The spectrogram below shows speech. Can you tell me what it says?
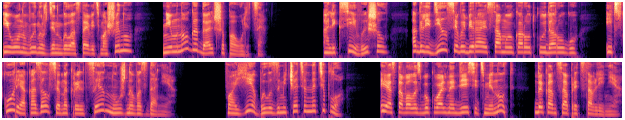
и он вынужден был оставить машину немного дальше по улице. Алексей вышел, огляделся, выбирая самую короткую дорогу, и вскоре оказался на крыльце нужного здания. В фойе было замечательно тепло, и оставалось буквально 10 минут, до конца представления.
